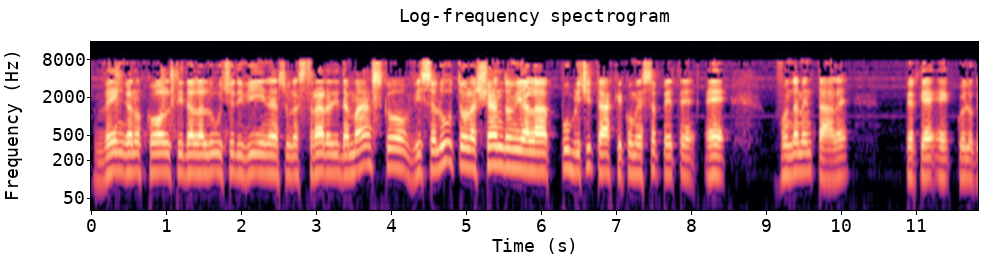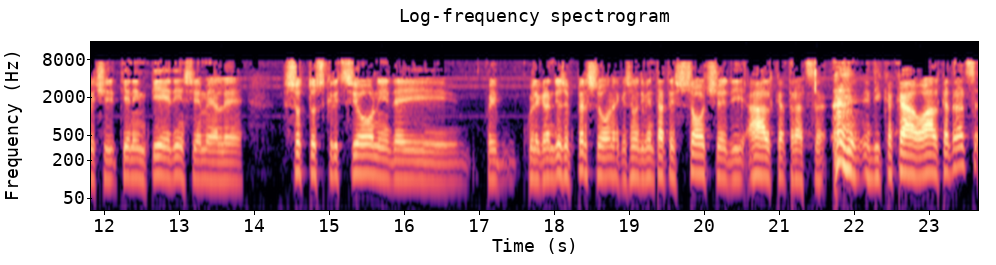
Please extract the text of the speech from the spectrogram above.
vengano colti dalla luce divina sulla strada di Damasco, vi saluto lasciandovi alla pubblicità che come sapete è fondamentale perché è quello che ci tiene in piedi insieme alle sottoscrizioni di quelle grandiose persone che sono diventate socie di Alcatraz e di Cacao Alcatraz.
